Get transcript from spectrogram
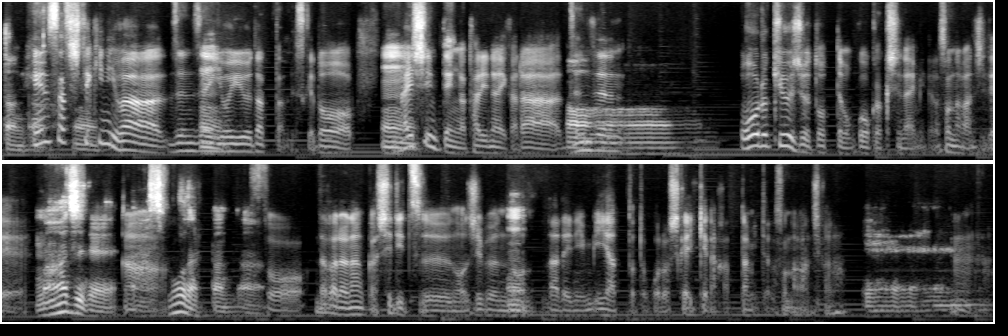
たんだ。偏差値的には全然余裕だったんですけど、うん、内申点が足りないから全あ然ーオール90取っても合格しないみたいなそんな感じで。マジで？あーあ、そうだったんだ。そうだからなんか私立の自分のあれに見合ったところしか行けなかったみたいなそんな感じかな。へえうん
